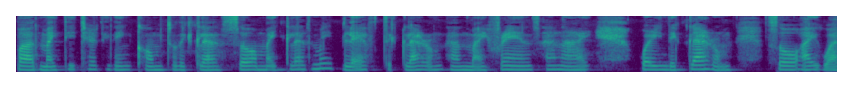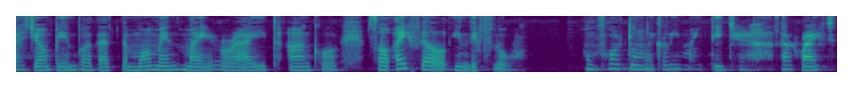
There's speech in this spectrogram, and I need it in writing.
but my teacher didn't come to the class. So my classmate left the classroom, and my friends and I were in the classroom. So I was jumping, but at the moment my right ankle, so I fell in the floor. Unfortunately, my teacher had arrived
